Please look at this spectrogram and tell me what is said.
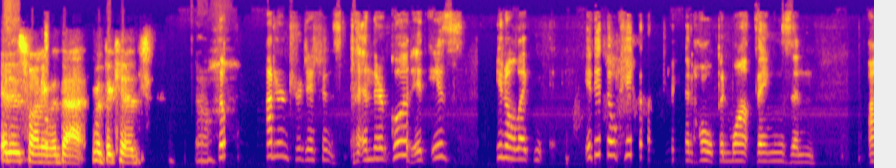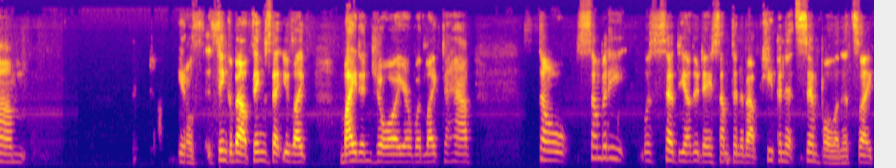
It is funny with that with the kids. Oh, modern traditions and they're good it is you know like it is okay to like, dream and hope and want things and um you know think about things that you like might enjoy or would like to have. So somebody was said the other day something about keeping it simple and it's like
